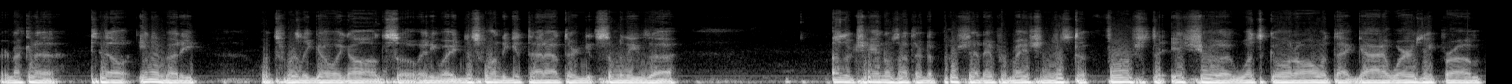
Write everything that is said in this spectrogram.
They're not going to tell anybody what's really going on. So anyway, just wanted to get that out there and get some of these uh, other channels out there to push that information just to force the issue of what's going on with that guy. Where is he from?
